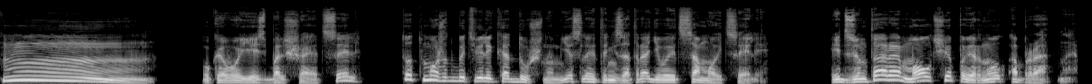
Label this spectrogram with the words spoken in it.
Хм... У кого есть большая цель, тот может быть великодушным, если это не затрагивает самой цели. И Дзюнтара молча повернул обратно.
